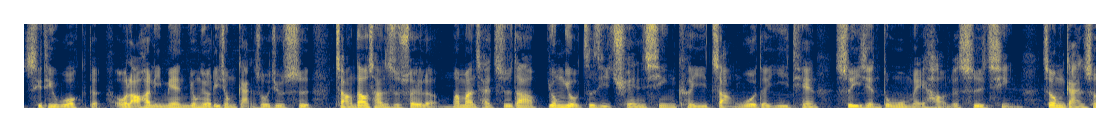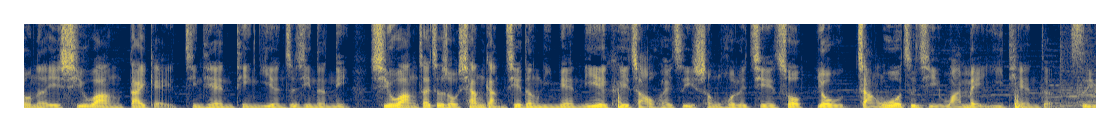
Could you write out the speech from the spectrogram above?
City Walk 的。我脑海里面拥有的一种感受就是，长到三十岁了，慢慢才知道，拥有自己全新可以掌握的一天，是一件多么美好的事情。这种感受呢，也希望带给今天听一人之境的你。希望在这首《香港街灯》里面，你也可以找。回自己生活的节奏，有掌握自己完美一天的自由。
